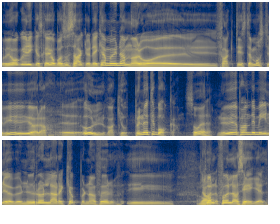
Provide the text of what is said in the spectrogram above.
Och jag och Erika ska jobba som sagt och det kan man ju nämna då eh, faktiskt. Det måste vi ju göra. Uh, Ulvakuppen är tillbaka. Så är det. Nu är pandemin över. Nu rullar kupperna för i Ja, full, fulla segel.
